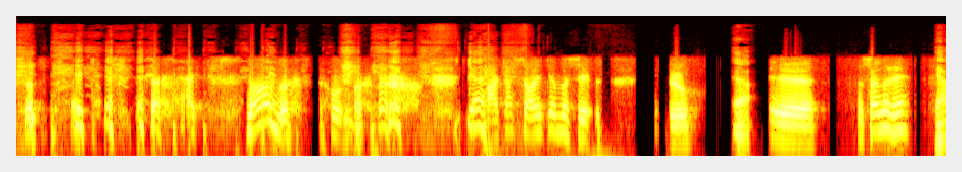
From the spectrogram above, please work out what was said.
Nå, Ja. Ej, der solgte jeg mig selv. Jo. Ja. Øh, og sådan er det. Ja.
